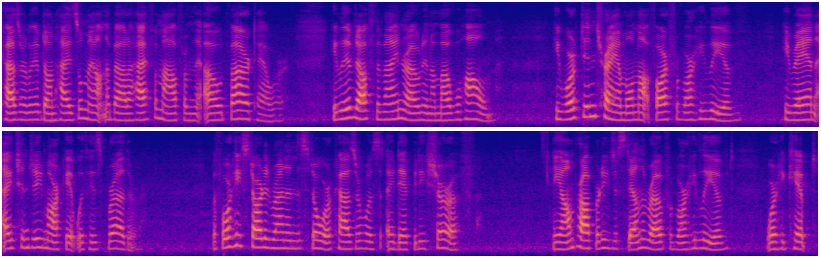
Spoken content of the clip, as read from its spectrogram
Kaiser lived on Hazel Mountain about a half a mile from the old fire tower. He lived off the main road in a mobile home. He worked in Trammel, not far from where he lived. He ran H&G Market with his brother. Before he started running the store, Kaiser was a deputy sheriff. He owned property just down the road from where he lived, where he kept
